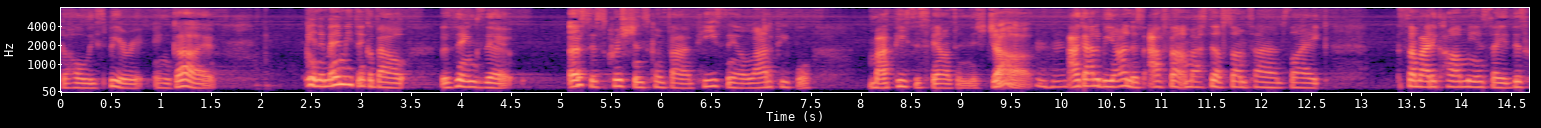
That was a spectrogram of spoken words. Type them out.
the Holy Spirit and God. And it made me think about the things that us as Christians can find peace in. A lot of people, my peace is found in this job. Mm-hmm. I got to be honest. I found myself sometimes like somebody called me and say this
